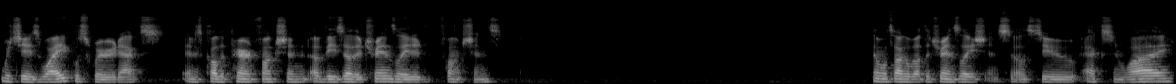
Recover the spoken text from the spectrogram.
which is y equals square root x, and it's called the parent function of these other translated functions. Then we'll talk about the translation. So let's do x and y.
